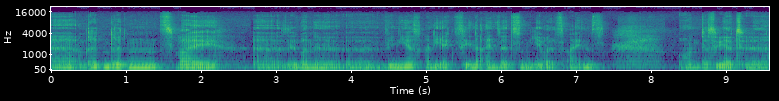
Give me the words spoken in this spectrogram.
äh, am 3.3. zwei äh, silberne äh, Veneers an die Eckzähne einsetzen, jeweils eins. Und das wird äh,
